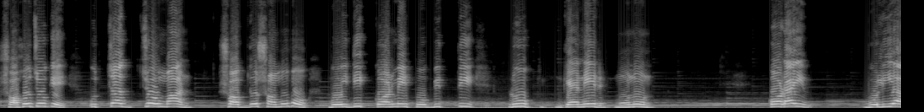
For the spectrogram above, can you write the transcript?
সহযোগে উচ্চার্যমান শব্দসমূহ বৈদিক কর্মে প্রবৃত্তি রূপ জ্ঞানের মনন করাই বলিয়া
